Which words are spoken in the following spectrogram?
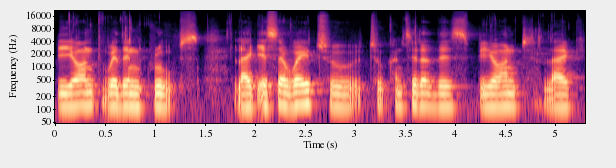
beyond within groups? Like, is there a way to to consider this beyond like,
